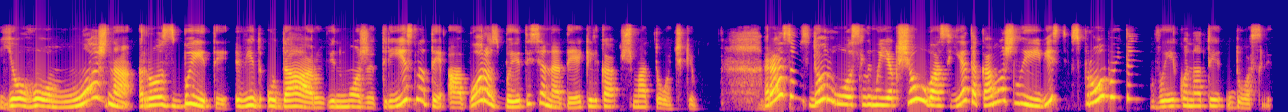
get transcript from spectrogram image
його можна розбити від удару, він може тріснути або розбитися на декілька шматочків. Разом з дорослими, якщо у вас є така можливість, спробуйте виконати дослід.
